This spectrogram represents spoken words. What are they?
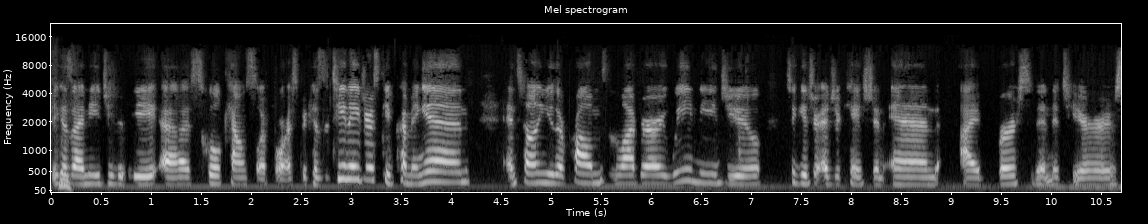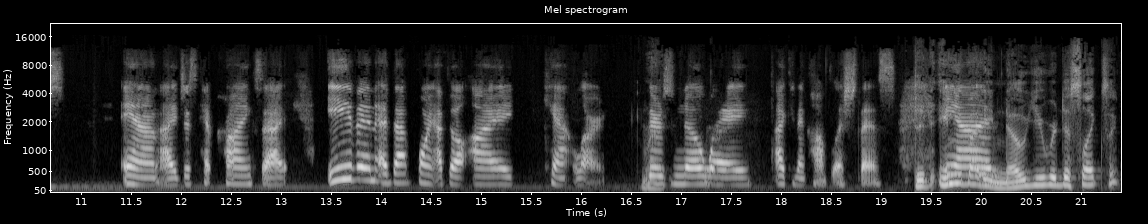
because hmm. I need you to be a school counselor for us because the teenagers keep coming in and telling you their problems in the library. We need you to get your education. And I bursted into tears and I just kept crying because I, even at that point, I felt I can't learn. Right. There's no way I can accomplish this. Did anybody and know you were dyslexic?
